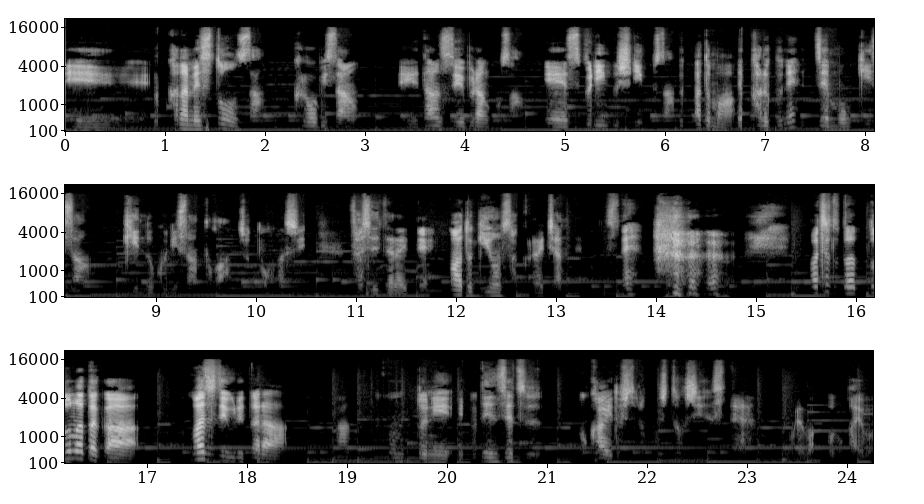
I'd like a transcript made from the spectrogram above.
えー、カナメストーンさん、黒帯さん、えー、男性ブランコさん、えー、スプリングシュリンプさん、あとまあ、軽くね、全モンキーさん、金の国さんとか、ちょっとお話しさせていただいて、まあ、と、祇園桜井チャンネルですね。まあ、ちょっとどどなたか、マジで売れたら、あの、本当に伝説の回として残してほしいですね。これは、この回は。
